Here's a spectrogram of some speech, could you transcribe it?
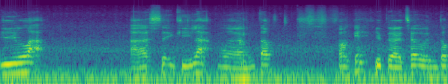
gila. Asik gila, mantap. Oke, gitu aja untuk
